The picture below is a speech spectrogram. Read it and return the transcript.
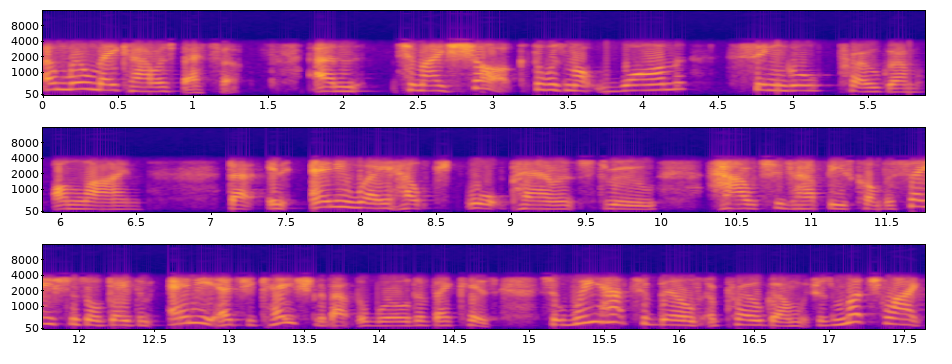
and we'll make ours better. And to my shock, there was not one single program online that in any way helped walk parents through how to have these conversations or gave them any education about the world of their kids. So we had to build a program which was much like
